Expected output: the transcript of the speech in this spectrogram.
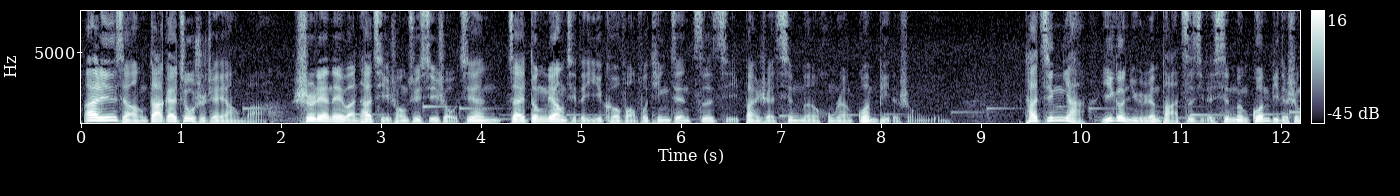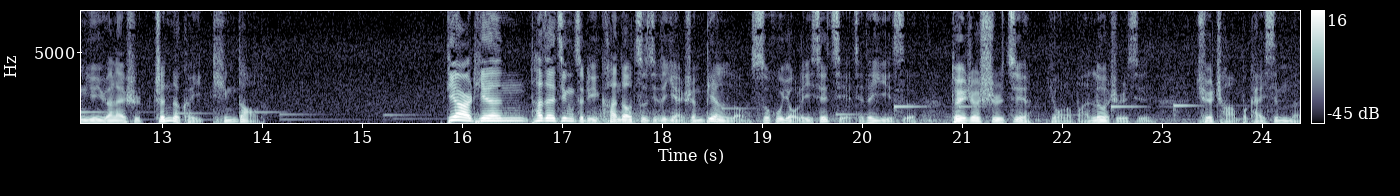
艾琳想，大概就是这样吧。失恋那晚，她起床去洗手间，在灯亮起的一刻，仿佛听见自己半扇心门轰然关闭的声音。他惊讶，一个女人把自己的心门关闭的声音，原来是真的可以听到的。第二天，她在镜子里看到自己的眼神变冷，似乎有了一些姐姐的意思，对着世界有了玩乐之心，却敞不开心门，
